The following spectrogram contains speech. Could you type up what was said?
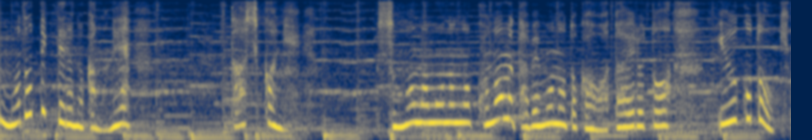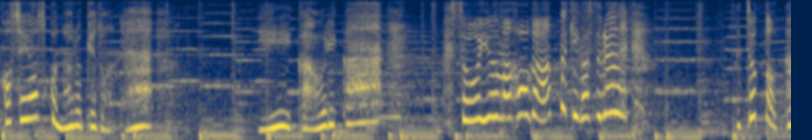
に戻ってきてるのかもね。確かに。その魔物の好む食べ物とかを与えると言うことを聞かせやすくなるけどね。いい香りか。そういう魔法があった気がする。ちょっと試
